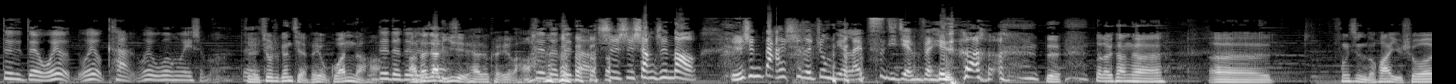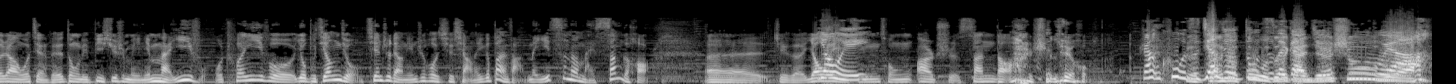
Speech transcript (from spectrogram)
对对对，我有我有看，我有问为什么。对就是跟减肥有关的哈。对对对大家理解一下就可以了哈。对的对的，是是上升到人生大事的重点来刺激减肥的。对，再来看看，呃，风信子的花语说，让我减肥的动力必须是每年买衣服。我穿衣服又不将就，坚持两年之后就想了一个办法，每一次呢买三个号，呃，这个腰围腰围已经从二尺三到二尺六了，让裤子将就肚子的感觉舒服呀。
